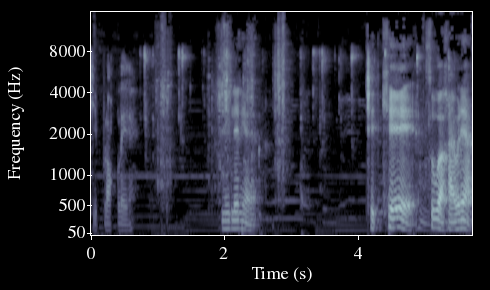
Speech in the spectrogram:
คลิปล็อกเลย นี่เล่นไงชิดเค สู้กับใครวะเนี่ย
